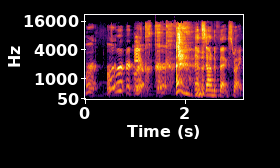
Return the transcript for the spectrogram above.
and sound effects, right?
